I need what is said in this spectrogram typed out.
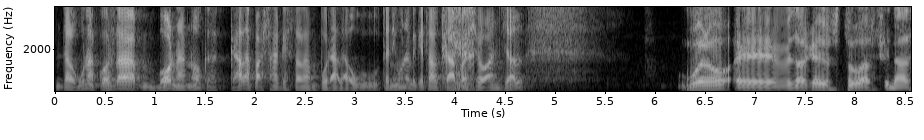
d'alguna cosa bona, no?, que, que ha de passar aquesta temporada. Ho teniu una miqueta al cap, això, Àngel? Bueno, eh, és el que dius tu, al final,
